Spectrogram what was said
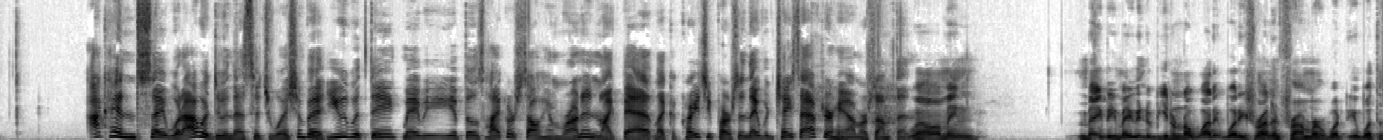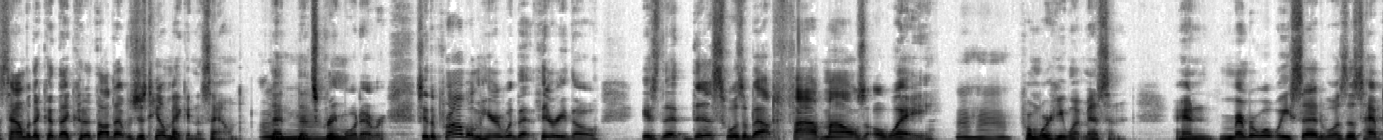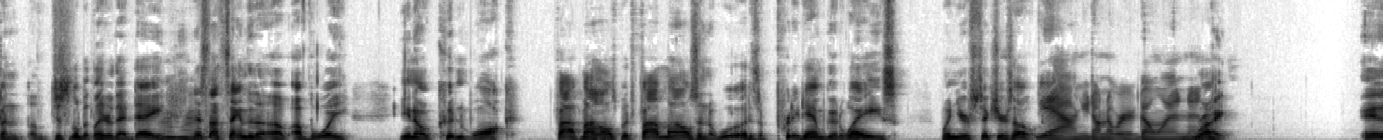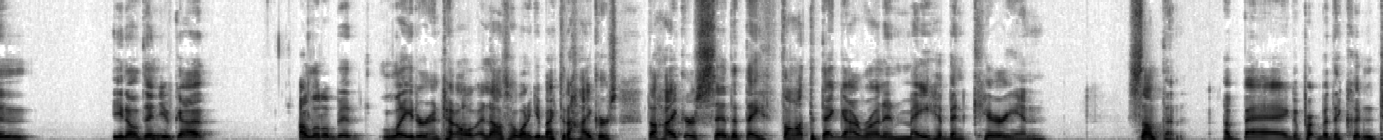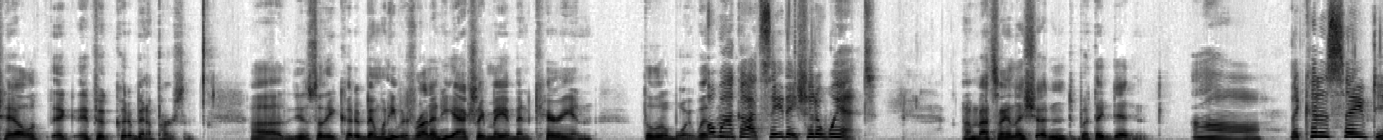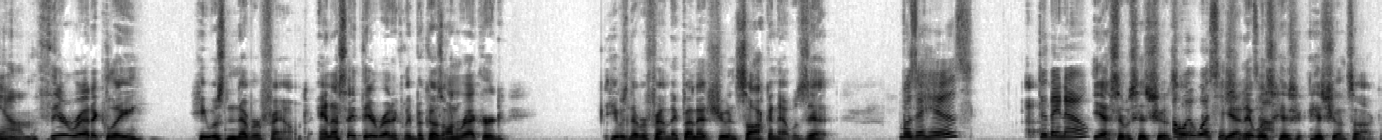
I can't say what I would do in that situation, but you would think maybe if those hikers saw him running like that, like a crazy person, they would chase after him or something. Well, I mean, maybe, maybe you don't know what what he's running from or what what the sound, but they could they could have thought that was just him making the sound that that mm-hmm. scream or whatever. See, the problem here with that theory though is that this was about five miles away mm-hmm. from where he went missing. And remember what we said was this happened uh, just a little bit later that day. That's not saying that a, a boy, you know, couldn't walk five miles, but five miles in the wood is a pretty damn good ways when you're six years old. Yeah, and you don't know where you're going. and- Right. And, you know, then you've got a little bit later in time. Oh, and also I want to get back to the hikers. The hikers said that they thought that that guy running may have been carrying something, a bag, a per- but they couldn't tell if it, if it could have been a person. Uh, you know, so they could have been when he was running. He actually may have been carrying the little boy with Oh him. my God! See, they should have went. I'm not saying they shouldn't, but they didn't. Oh, they could have saved him. theoretically, he was never found. And I say theoretically because on record, he was never found. They found that shoe and sock, and that was it. Was it his? Did they know? Yes, it was his shoe and sock. Oh, it was his yeah, shoe and it was his his shoe and sock.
